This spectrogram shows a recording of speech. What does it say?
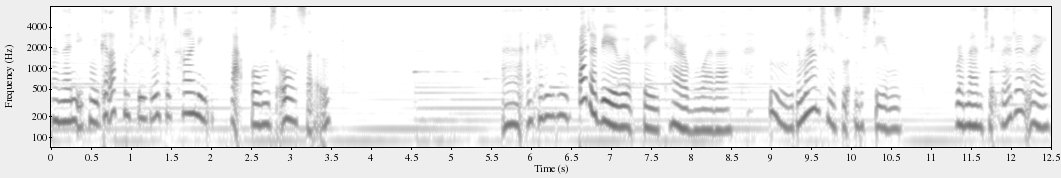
And then you can get up onto these little tiny platforms also. Uh, and get even better view of the terrible weather. Ooh, the mountains look misty and romantic though, don't they?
